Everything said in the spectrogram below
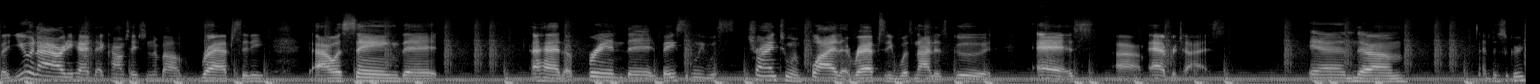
but you and I already had that conversation about Rapsody. I was saying that I had a friend that basically was trying to imply that Rapsody was not as good as um, advertised, and um, I disagree.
